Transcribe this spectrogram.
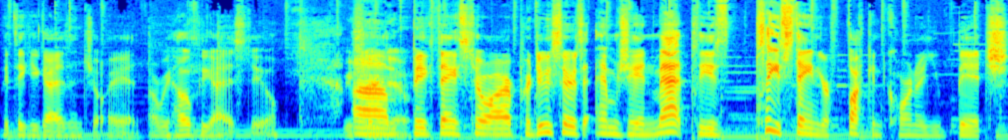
We think you guys enjoy it, or we hope you guys do. Sure um. Big thanks to our producers MJ and Matt. Please, please stay in your fucking corner, you bitch.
